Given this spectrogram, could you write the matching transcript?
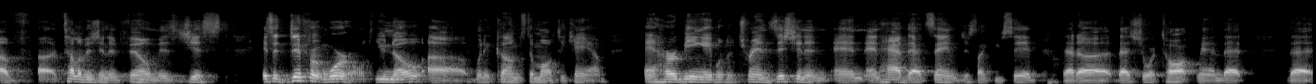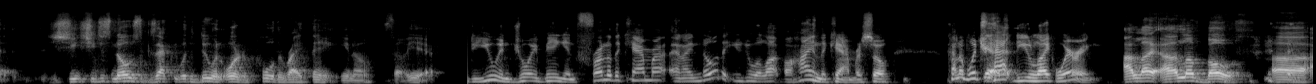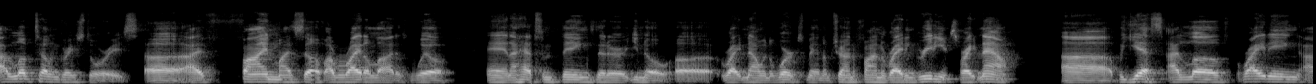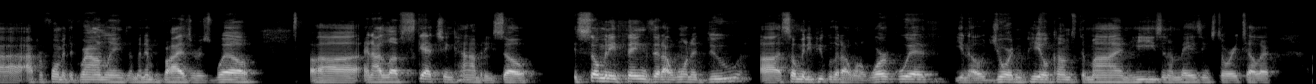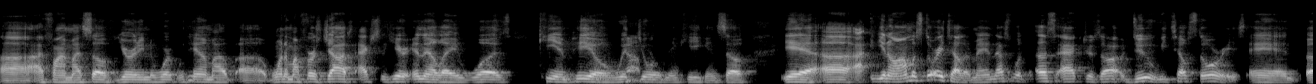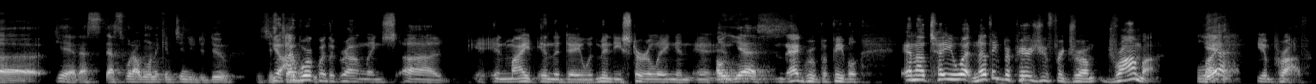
of uh, television and film is just it's a different world, you know, uh, when it comes to multicam. And her being able to transition and and and have that same, just like you said, that uh that short talk, man, that that she she just knows exactly what to do in order to pull the right thing, you know. So yeah. Do you enjoy being in front of the camera? And I know that you do a lot behind the camera. So Kind of which yeah. hat do you like wearing? I like I love both. Uh, I love telling great stories. Uh, I find myself I write a lot as well, and I have some things that are you know uh, right now in the works. Man, I'm trying to find the right ingredients right now. Uh, but yes, I love writing. Uh, I perform at the Groundlings. I'm an improviser as well, uh, and I love sketching comedy. So it's so many things that I want to do. so many people that I want to work with. You know, Jordan Peele comes to mind. He's an amazing storyteller. Uh, I find myself yearning to work with him. I, uh, one of my first jobs actually here in LA was Key and Peele with yeah. Jordan and Keegan. So yeah, uh, I, you know, I'm a storyteller, man. That's what us actors are do. We tell stories, and uh, yeah, that's that's what I want to continue to do. yeah, I work with the Groundlings uh, in my in the day with Mindy Sterling and, and oh yes, and that group of people. And I'll tell you what, nothing prepares you for drum, drama like yeah. improv.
